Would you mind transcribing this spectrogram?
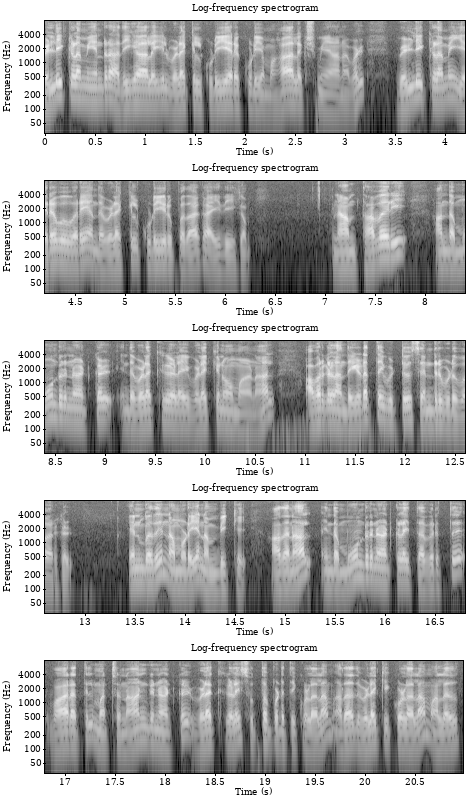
வெள்ளிக்கிழமையன்று அதிகாலையில் விளக்கில் குடியேறக்கூடிய மகாலட்சுமியானவள் வெள்ளிக்கிழமை இரவு வரை அந்த விளக்கில் குடியிருப்பதாக ஐதீகம். நாம் தவறி அந்த மூன்று நாட்கள் இந்த விளக்குகளை விளக்கினோமானால் அவர்கள் அந்த இடத்தை விட்டு சென்று விடுவார்கள். என்பது நம்முடைய நம்பிக்கை. அதனால் இந்த மூன்று நாட்களை தவிர்த்து வாரத்தில் மற்ற நான்கு நாட்கள் விளக்குகளை சுத்தப்படுத்தி கொள்ளலாம் அதாவது விளக்கிக் கொள்ளலாம் அல்லது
